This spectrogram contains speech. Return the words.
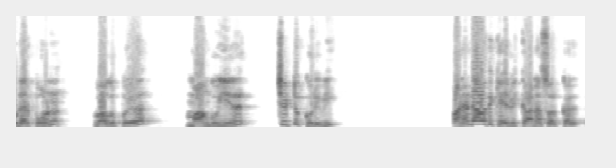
குடற்புண் வகுப்பு மாங்குயில் சிட்டுக்குருவி. பன்னெண்டாவது கேள்விக்கான சொற்கள்.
